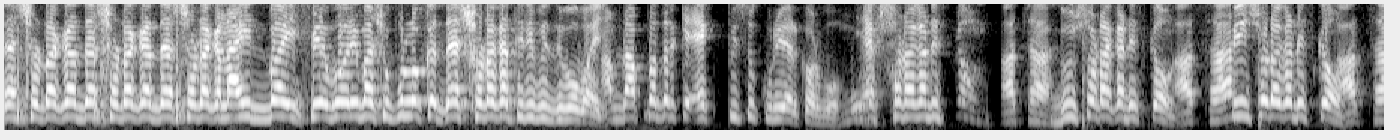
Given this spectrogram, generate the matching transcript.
দেড়শো টাকা দেড়শো টাকা দেড়শো টাকা। নাহিদ ভাই ফেব্রুয়ারি মাস উপলক্ষে দেড়শো টাকা থ্রি পিস দিব ভাই। আমরা আপনাদেরকে এক পিসও কুরিয়ার করব। একশো টাকা ডিসকাউন্ট আচ্ছা। দুইশো টাকা ডিসকাউন্ট আচ্ছা। তিনশো টাকা ডিসকাউন্ট আচ্ছা।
